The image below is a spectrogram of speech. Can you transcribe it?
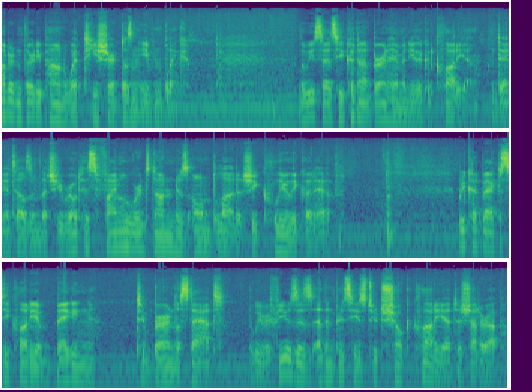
130 pound wet t shirt doesn't even blink. Louis says he could not burn him, and neither could Claudia. Daniel tells him that she wrote his final words down in his own blood. As she clearly could have. We cut back to see Claudia begging to burn Lestat. Louis refuses and then proceeds to choke Claudia to shut her up.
